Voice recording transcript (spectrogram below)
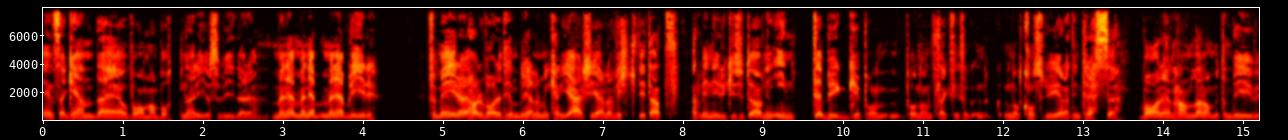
ens agenda är och vad man bottnar i och så vidare. Men jag, men jag, men jag blir, för mig har det varit under hela min karriär så jävla viktigt att, att min yrkesutövning inte bygger på, på någon slags, liksom, något konstruerat intresse, vad det än handlar om. Utan det är ju,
